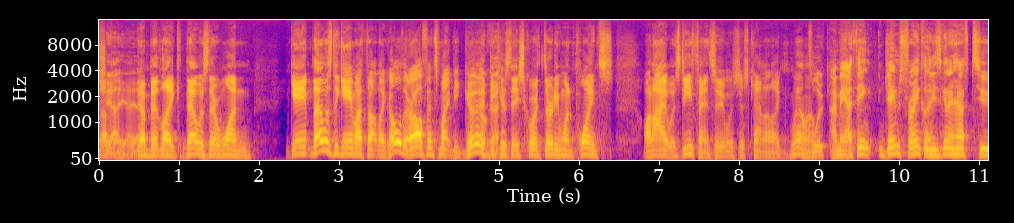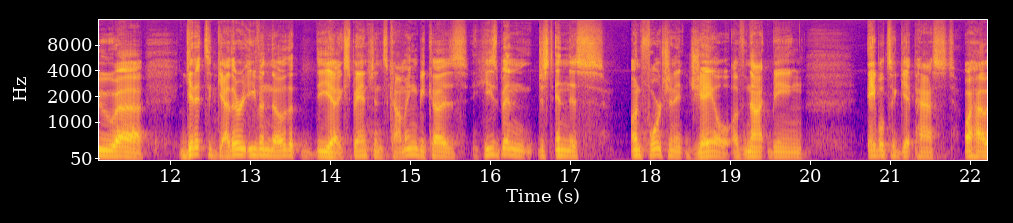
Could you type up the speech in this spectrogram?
guess, yeah, nothing. yeah, yeah. But like that was their one game. That was the game I thought like, oh, their offense might be good Okay. because they scored 31 points on Iowa's defense, and it was just kind of like, well, Fluky. I mean, I think James Franklin, he's going to have to uh, get it together, even though that the uh, expansion's coming, because he's been just in this unfortunate jail of not being able to get past Ohio,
